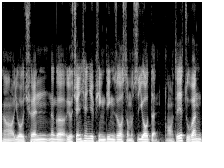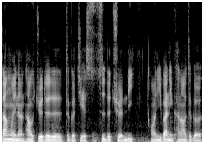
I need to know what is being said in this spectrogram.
啊，有权那个有权限去评定说什么是优等哦，这些主办单位呢，它有绝对的这个解释的权利哦。一般你看到这个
